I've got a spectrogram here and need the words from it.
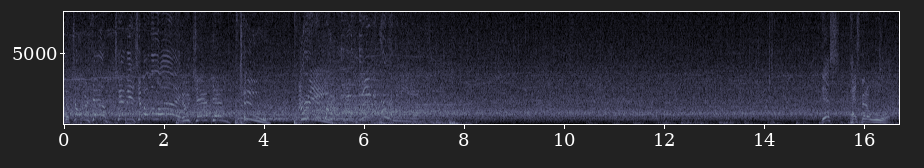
the... Shoulders down. Championship on the line. New champion. Two. Three. Has been eliminated. This has been a war.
